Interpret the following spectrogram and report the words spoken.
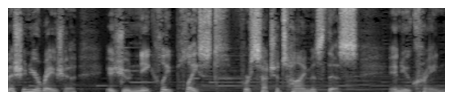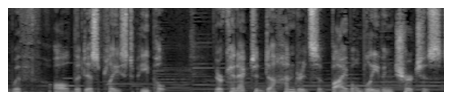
Mission Eurasia is uniquely placed for such a time as this in Ukraine with all the displaced people They're connected to hundreds of Bible believing churches,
